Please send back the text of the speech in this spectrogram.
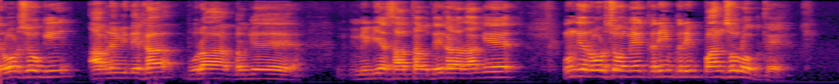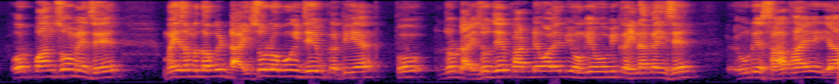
रोड शो की, आपने भी देखा, पूरा बल्कि मीडिया साथ था, वो देख रहा था कि उनके रोड शो में करीब करीब 500 लोग थे। और 500 में से मैं ये समझता हूँ कि 250 लोगों की जेब कटी है तो जो 250 जेब काटने वाले भी होंगे, वो भी कहीं ना कहीं से उनके साथ आए या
